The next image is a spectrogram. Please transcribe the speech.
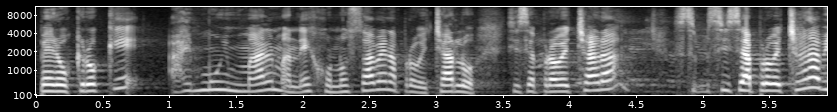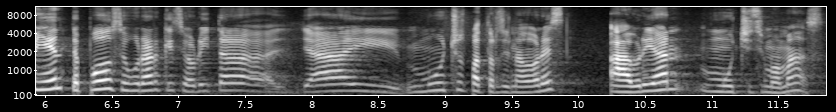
pero creo que hay muy mal manejo, no saben aprovecharlo. Si se aprovechara, si se aprovechara bien, te puedo asegurar que si ahorita ya hay muchos patrocinadores, habrían muchísimo más.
